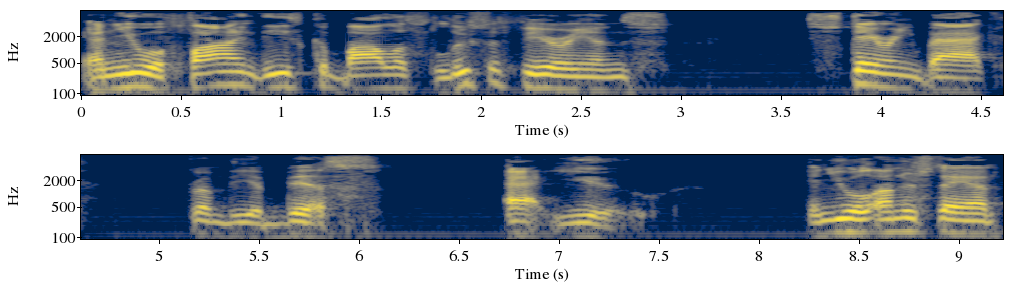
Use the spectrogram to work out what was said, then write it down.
And you will find these Kabbalists, Luciferians, staring back from the abyss at you. And you will understand,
